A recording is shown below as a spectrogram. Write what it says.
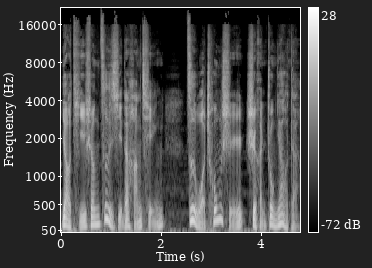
要提升自己的行情。自我充实是很重要的。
